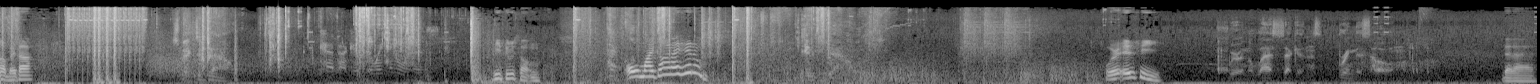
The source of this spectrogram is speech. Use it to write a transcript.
up, beta? Spectre down. Care package awaiting orders. He threw something. Oh my god, I hit him! Enemy down. Where is he? We're in the last seconds. Bring this home. That ass.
